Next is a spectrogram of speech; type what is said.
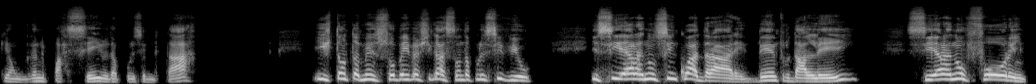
que é um grande parceiro da Polícia Militar, e estão também sob a investigação da Polícia Civil. E se elas não se enquadrarem dentro da lei, se elas não forem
